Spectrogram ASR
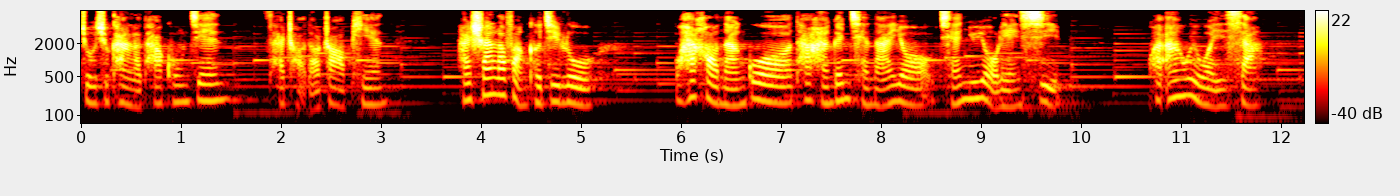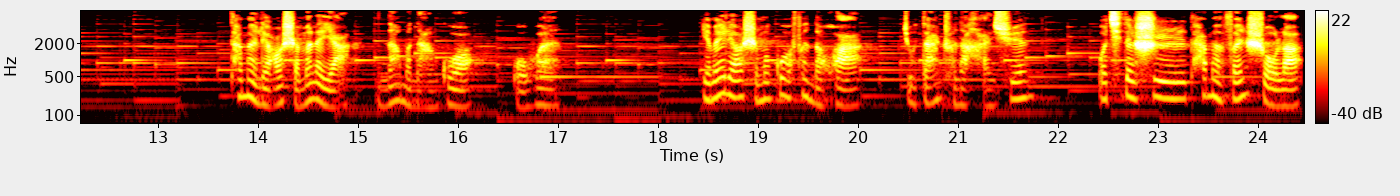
就去看了他空间。”才找到照片，还删了访客记录，我还好难过。他还跟前男友、前女友联系，快安慰我一下。他们聊什么了呀？你那么难过？我问。也没聊什么过分的话，就单纯的寒暄。我气的是他们分手了，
